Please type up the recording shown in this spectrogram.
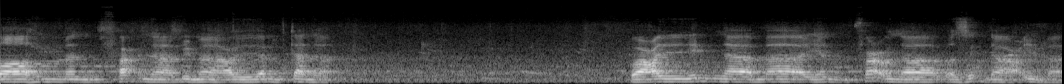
اللهم انفعنا بما علمتنا وعلمنا ما ينفعنا وزدنا علما.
